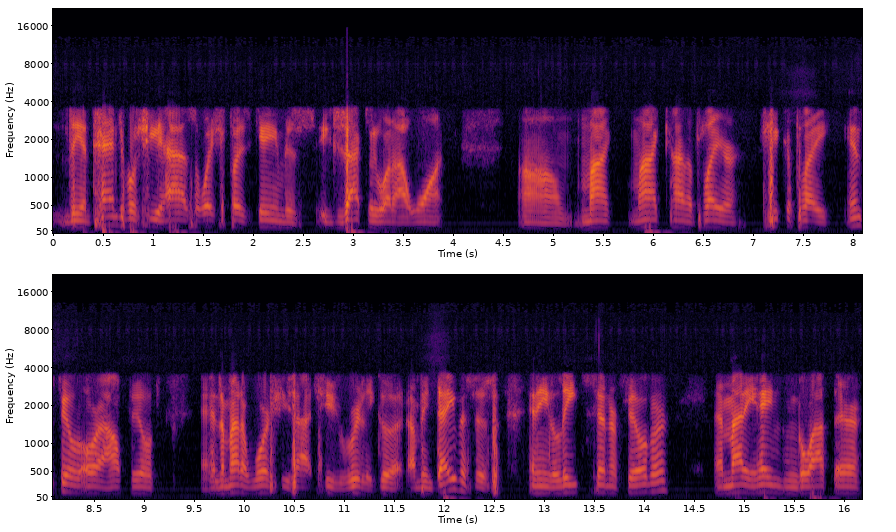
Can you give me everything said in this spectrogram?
The intangible she has, the way she plays the game, is exactly what I want. Um, my my kind of player. She could play infield or outfield, and no matter where she's at, she's really good. I mean, Davis is an elite center fielder, and Maddie Hayden can go out there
